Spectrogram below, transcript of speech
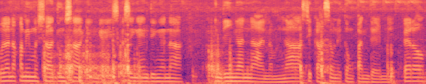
Wala na kami masyadong saging guys. Kasi nga hindi nga na, hindi nga na, ano, naasikaso nitong pandemic. Pero,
